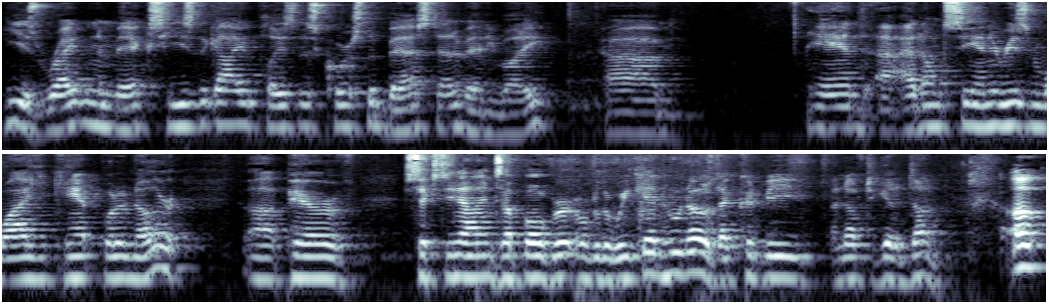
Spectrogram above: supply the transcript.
He is right in the mix. He's the guy who plays this course the best out of anybody. Um, and I don't see any reason why he can't put another uh, pair of 69s up over over the weekend. Who knows? That could be enough to get it done. Oh,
